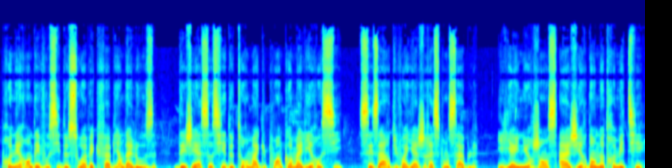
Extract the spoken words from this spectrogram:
prenez rendez-vous ci-dessous avec Fabien Dallouz, DG associé de tourmag.com à lire aussi, César du voyage responsable, il y a une urgence à agir dans notre métier.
